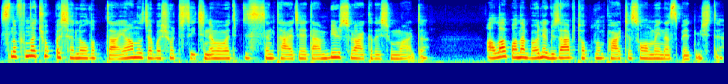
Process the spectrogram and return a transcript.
Sınıfımda çok başarılı olup da yalnızca başörtüsü için İmam Hatip Lisesi'ni tercih eden bir sürü arkadaşım vardı. Allah bana böyle güzel bir toplum parçası olmayı nasip etmişti.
